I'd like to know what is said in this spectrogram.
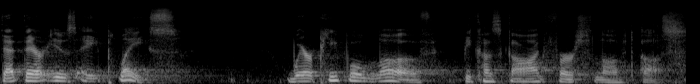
that there is a place where people love because God first loved us.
